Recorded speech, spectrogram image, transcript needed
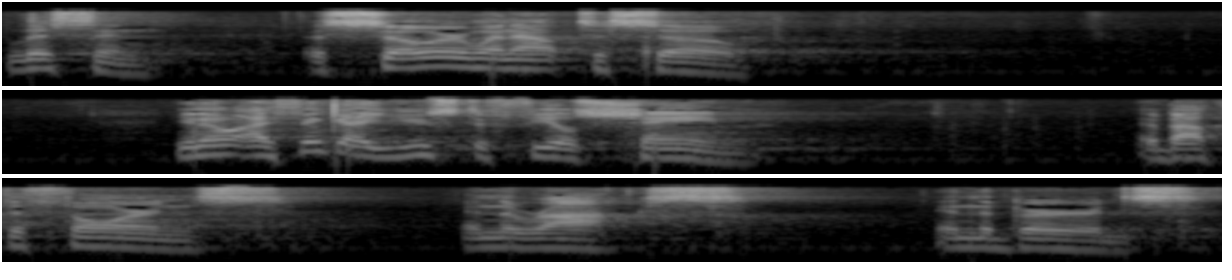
listen, a sower went out to sow. You know, I think I used to feel shame about the thorns and the rocks and the birds.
